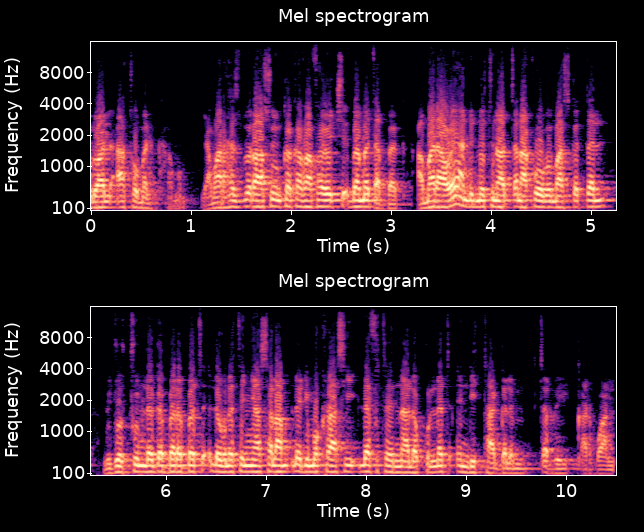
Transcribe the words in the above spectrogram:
ብሏል አቶ መልካሙ። የአማራ ህዝብ ራሱን ከከፋፋዮች በመጠበቅ አማራዊ አንድነቱን አጠናክሮ በማስቀጠል ልጆቹን ለገበረበት ለእውነተኛ ሰላም፣ ለዲሞክራሲ፣ ለፍትህና ለእኩልነት እንዲታገልም ጥሪ ቀርቧል።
